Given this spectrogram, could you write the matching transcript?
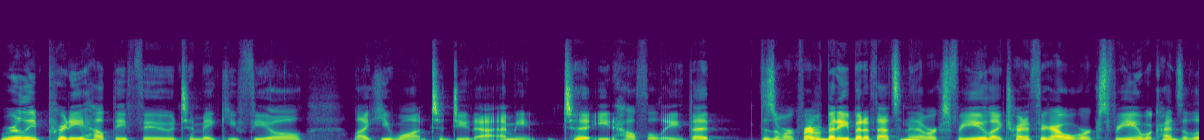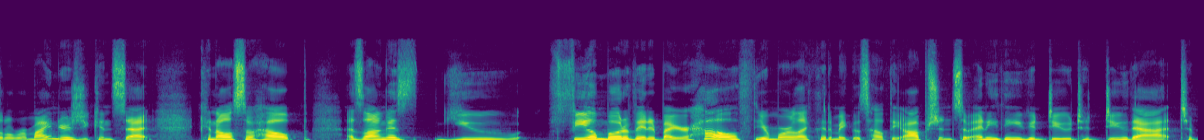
really pretty healthy food to make you feel like you want to do that. I mean, to eat healthily. That doesn't work for everybody, but if that's something that works for you, like try to figure out what works for you, what kinds of little reminders you can set can also help. As long as you feel motivated by your health, you're more likely to make those healthy options. So anything you can do to do that, to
